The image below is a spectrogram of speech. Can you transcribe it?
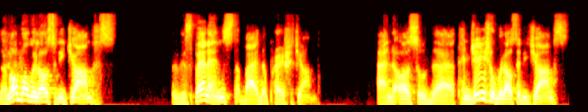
the normal velocity jumps is balanced by the pressure jump. And also the tangential velocity jumps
